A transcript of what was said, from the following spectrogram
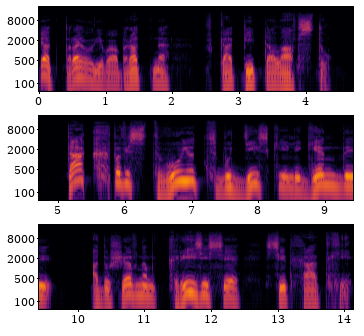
и отправил его обратно в Капиталавсту. Так повествуют буддийские легенды о душевном кризисе Сиддхартхи.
